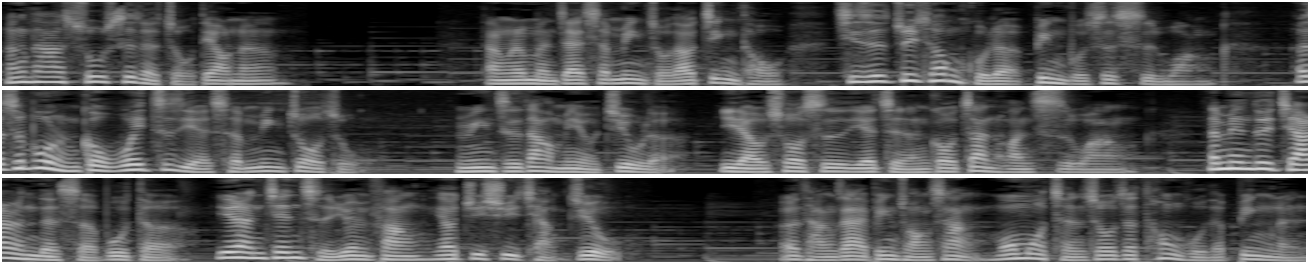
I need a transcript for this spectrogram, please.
让它舒适的走掉呢？当人们在生命走到尽头，其实最痛苦的并不是死亡，而是不能够为自己的生命做主。明明知道没有救了，医疗措施也只能够暂缓死亡，但面对家人的舍不得，依然坚持院方要继续抢救。而躺在病床上默默承受着痛苦的病人，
